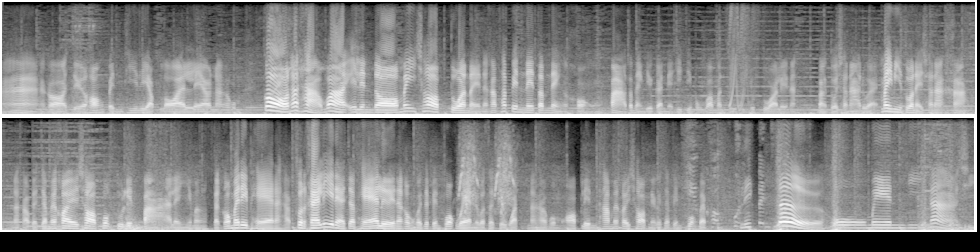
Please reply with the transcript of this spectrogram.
อ่าก็เจอห้องเป็นที่เรียบร้อยแล้วนะครับผม ก็ถ้าถามว่าเอเลนดอร์ไม่ชอบตัวไหนนะครับ ถ้าเป็นในตำแหน่งของป่าตำแหน่งเดียวกันเนี่ยจริงๆผมว่ามันสูสีทุกตัวเลยนะ บางตัวชนะด้วย ไม่มีตัวไหนชนะขาดนะครับแต่จะไม่ค่อยชอบพวกตูเลนป่าอะไรอย่างงี้มั้งแต่ก็ไม่ได้แพ้นะครับส่วนแครี่เนี่ยจะแพ้เลยนะครับผมก็จะเป็นพวกแวนหรือว่าสจวัตนะครับผมออฟเลนถ้าไม่ค่อยชอบเนี่ยก็จะเป็นพวกแบบลิกเตอร์โอเมนยีน่าฉี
